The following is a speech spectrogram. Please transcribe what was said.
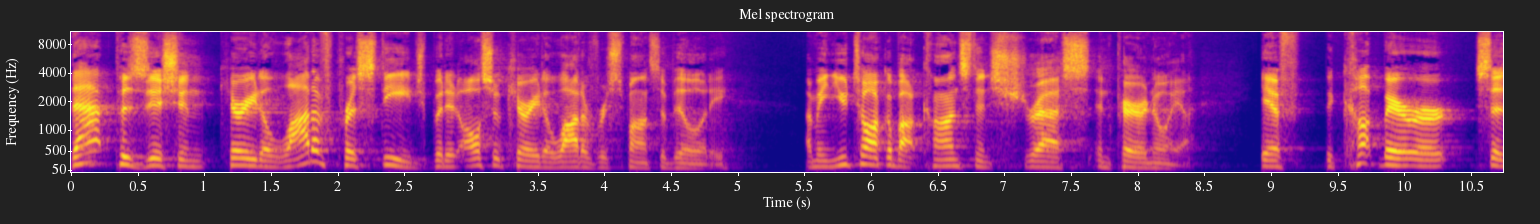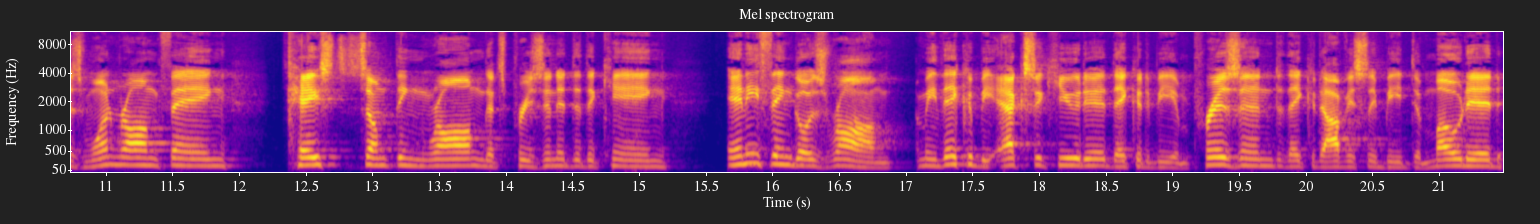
That position carried a lot of prestige, but it also carried a lot of responsibility. I mean, you talk about constant stress and paranoia. If the cupbearer says one wrong thing, tastes something wrong that's presented to the king, anything goes wrong, I mean, they could be executed, they could be imprisoned, they could obviously be demoted.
